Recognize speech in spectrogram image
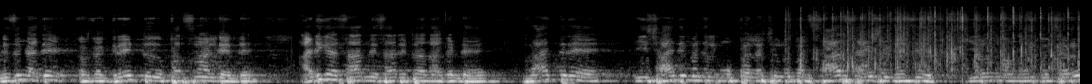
నిజంగా అదే ఒక గ్రేట్ పర్సనాలిటీ అంటే అడిగా సార్ని సార్ ఇట్లా నాకంటే రాత్రే ఈ షాదీ మందికి ముప్పై లక్షల రూపాయలు సార్ శాంక్షన్ చేసి ఈ రోజు మా ఊరికి వచ్చారు.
